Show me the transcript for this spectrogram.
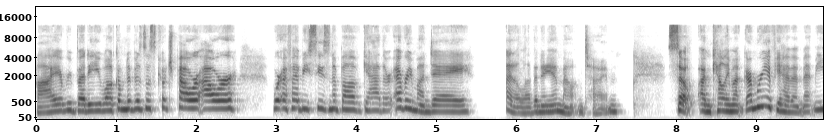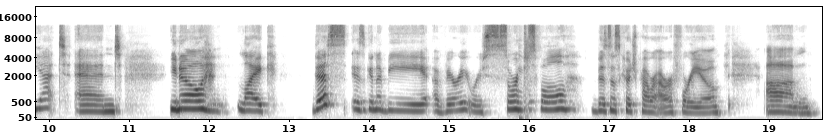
Hi, everybody. Welcome to Business Coach Power Hour, where FIBCs and above gather every Monday at 11 a.m. Mountain Time. So I'm Kelly Montgomery, if you haven't met me yet. And, you know, like this is going to be a very resourceful Business Coach Power Hour for you. Um,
